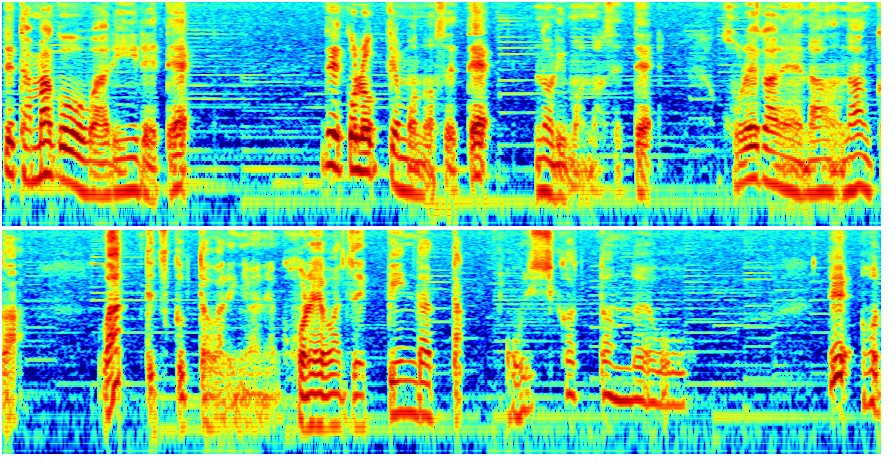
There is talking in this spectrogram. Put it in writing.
で卵を割り入れてでコロッケものせて海苔ものせてこれがねなんなんかわって作った割にはねこれは絶品だった。美味しかったんだよ。でホッ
